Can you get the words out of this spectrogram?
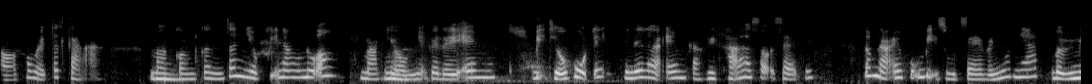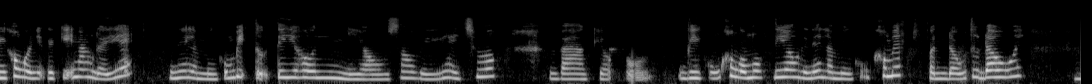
đó không phải tất cả mà ừ. còn cần rất nhiều kỹ năng nữa mà kiểu ừ. những cái đấy em bị thiếu hụt ấy thế nên là em cảm thấy khá là sợ sệt ấy lúc nào em cũng bị rụt rè và nhút nhát bởi vì mình không có những cái kỹ năng đấy ấy thế nên là mình cũng bị tự ti hơn nhiều so với ngày trước và kiểu vì cũng không có mục tiêu thế nên là mình cũng không biết phấn đấu từ đâu ấy ừ.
